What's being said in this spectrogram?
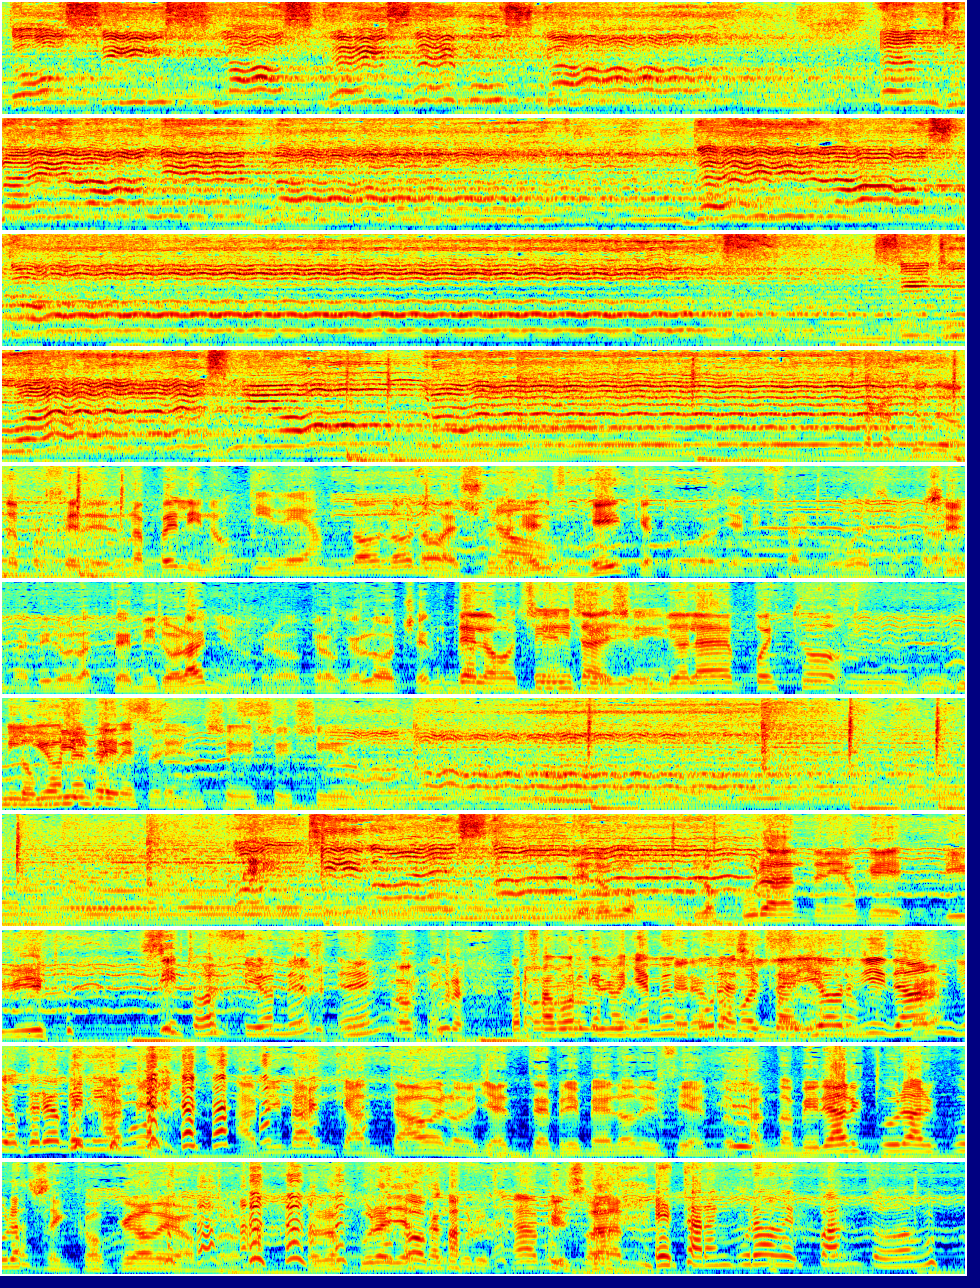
Dos islas que se buscan entre la canción de dónde procede? ¿De una peli, no? Ni idea. No, no, no, es un, No. hit- un hit que tuvo Jennifer Lewis. Sí. me miro la- te miro el año, pero creo que es los 80. De los 80, Sí, sí, sí. yo la he puesto mm, Millones 2000 de veces. Sí, sí, sí. De luego, los curas han tenido que vivir Situaciones, ¿eh? curas. Por favor, que nos llame un Pero cura como si está está oyendo. Georgie Dan, yo creo que A mí, ninguno. a mí me ha encantado el oyente primero diciendo, cuando miré al cura, el cura se encogió de hombro. Pero los curas ya están cur- A mí están- solamente. Estarán curados de espanto, vamos.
